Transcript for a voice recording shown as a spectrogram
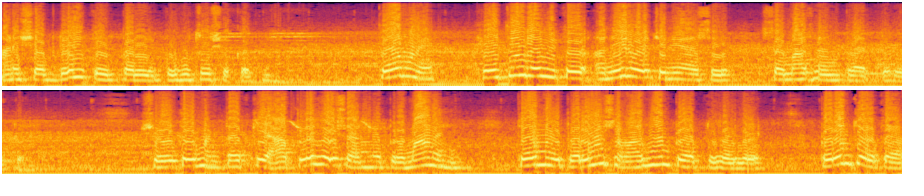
आणि शब्दही तोपर्यंत पोहोचू शकत नाही. त्यामुळे हेतुरहित अनिर्वचनीय असे समाधान प्राप्त होते. शेवटे म्हणतात की आपले हे सांगणे प्रमाण आहे त्यामुळे परम समाधान प्राप्त झाले. परंतु आता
